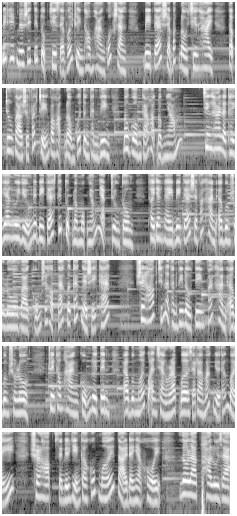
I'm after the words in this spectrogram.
Big Hit Music tiếp tục chia sẻ với truyền thông Hàn Quốc rằng BTS sẽ bắt đầu chương 2, tập trung vào sự phát triển và hoạt động của từng thành viên, bao gồm cả hoạt động nhóm. Chương 2 là thời gian nuôi dưỡng để BTS tiếp tục là một nhóm nhạc trường tồn. Thời gian này, BTS sẽ phát hành album solo và cũng sẽ hợp tác với các nghệ sĩ khác. J-Hop chính là thành viên đầu tiên phát hành album solo. Truyền thông Hàn cũng đưa tin album mới của anh chàng rapper sẽ ra mắt giữa tháng 7. J-Hop sẽ biểu diễn ca khúc mới tại đại nhạc hội Lollapalooza.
